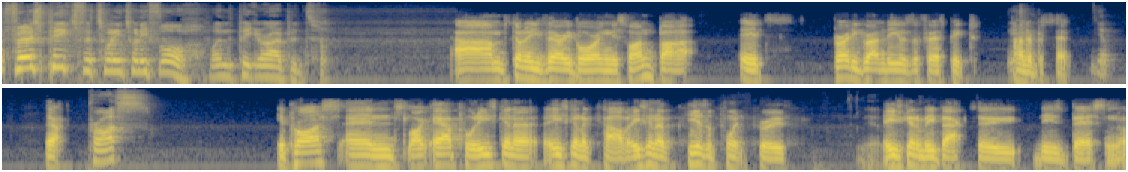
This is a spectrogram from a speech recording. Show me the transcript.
first picks for 2024 when the picker opened. Um, it's going to be very boring this one, but it's Brodie Grundy was the first picked, hundred percent. Yep. Yeah. Price. Your price and like output, he's gonna he's gonna carve it. He's gonna he has a point to prove. Yep. He's gonna be back to his best, and I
